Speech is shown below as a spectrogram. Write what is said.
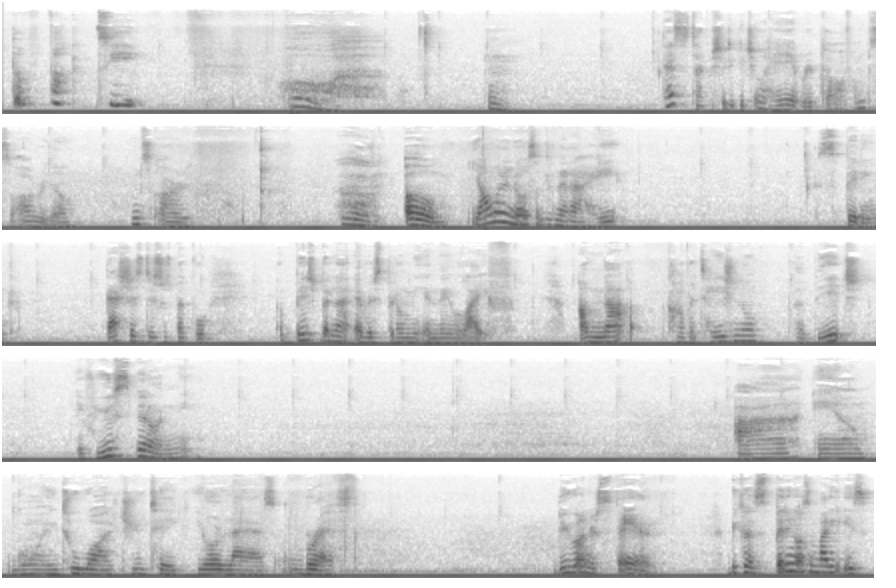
The fuck? See? Oh. Mm. That's the type of shit to get your head ripped off. I'm sorry, though. I'm sorry. Oh, y'all want to know something that I hate? Spitting. That's just disrespectful. A bitch better not ever spit on me in their life. I'm not confrontational, a bitch, if you spit on me, I am going to watch you take your last breath. Do you understand? Because spitting on somebody is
